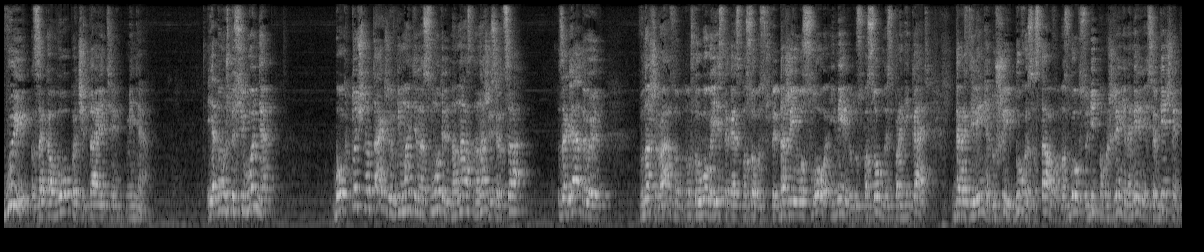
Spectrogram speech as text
вы за кого почитаете меня? И я думаю, что сегодня Бог точно так же внимательно смотрит на нас, на наши сердца, заглядывает в наш разум, потому что у Бога есть такая способность, что даже Его Слово имеет эту способность проникать до разделения души и духа, составов, мозгов, судить помышления, намерения сердечные.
